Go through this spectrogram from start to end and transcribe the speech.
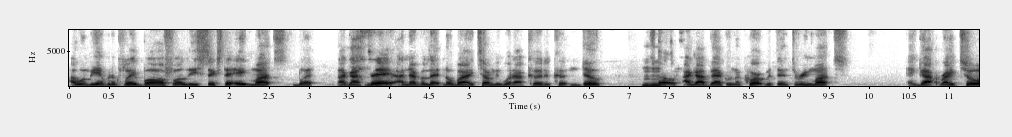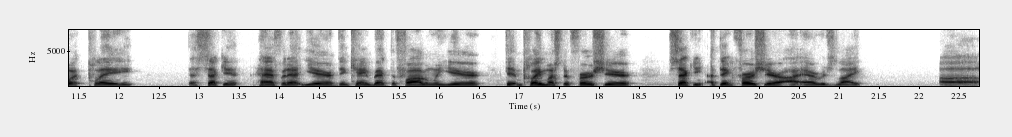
I wouldn't be able to play ball for at least six to eight months. But like I hmm. said, I never let nobody tell me what I could or couldn't do. Mhm. So I got back on the court within three months and got right to it. Played the second half of that year, then came back the following year. Didn't play much the first year. Second, I think first year I averaged like uh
